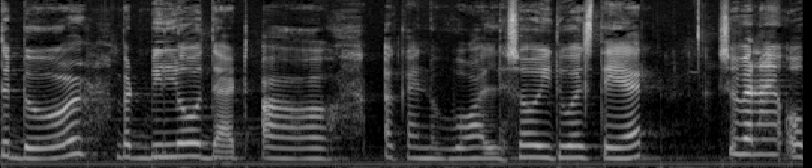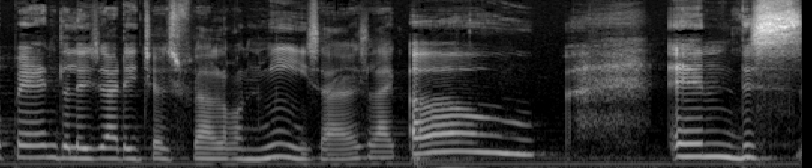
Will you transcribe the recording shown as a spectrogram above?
the door but below that uh, a kind of wall. So it was there. So when i opened the lizard it just fell on me. So i was like oh and this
